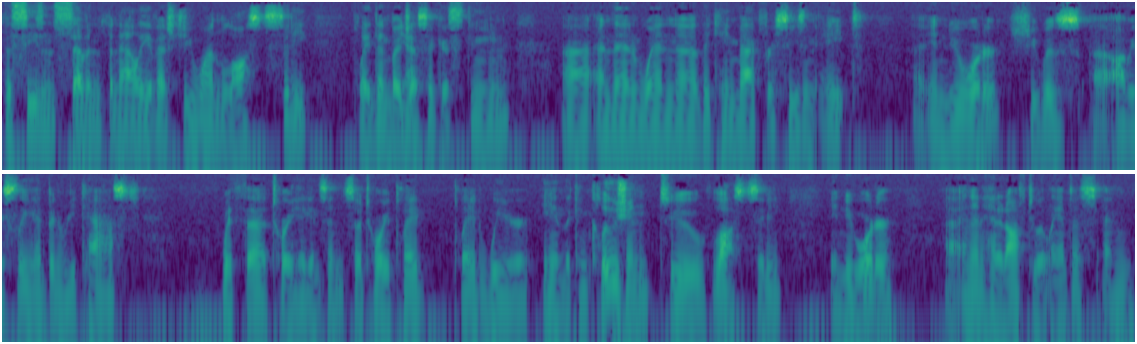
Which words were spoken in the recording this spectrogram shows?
the season seven finale of SG One, Lost City, played then by Yeah. Jessica Steen. Uh, and then when uh, they came back for season eight uh, in New Order, she was uh, obviously had been recast with uh, Tori Higginson. So Tori played played Weir in the conclusion to Lost City in New Order, uh, and then headed off to Atlantis. And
